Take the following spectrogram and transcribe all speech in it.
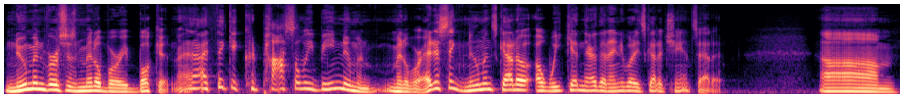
Neumann versus Middlebury, book it. I think it could possibly be Neumann Middlebury. I just think Neumann's got a, a weekend there that anybody's got a chance at it. Um,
